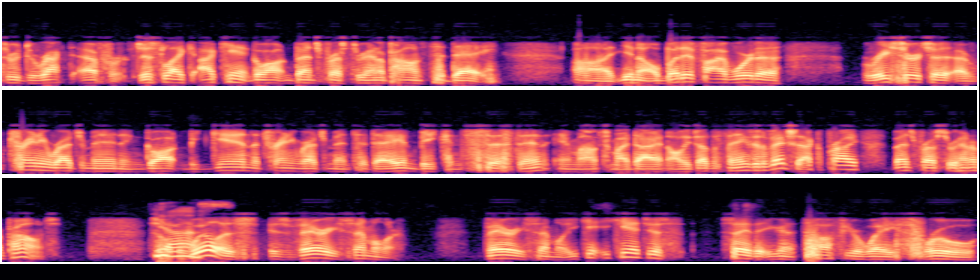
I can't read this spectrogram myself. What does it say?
through direct effort. Just like I can't go out and bench press 300 pounds today, uh, you know. But if I were to research a, a training regimen and go out and begin the training regimen today and be consistent and monitor my diet and all these other things, and eventually I could probably bench press 300 pounds. So yes. the will is is very similar very similar. You can't you can't just say that you're going to tough your way through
